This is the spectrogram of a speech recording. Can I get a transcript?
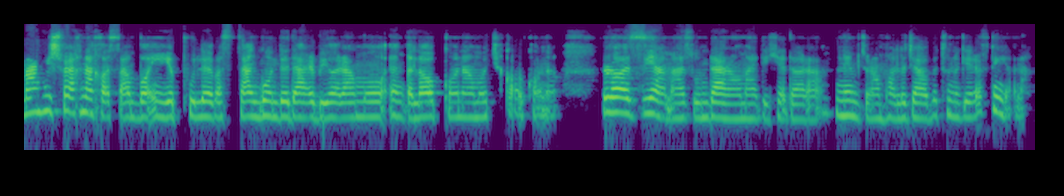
من هیچ وقت نخواستم با این یه پوله مثلا گنده در بیارم و انقلاب کنم و چیکار کنم. راضیم از اون درآمدی که دارم. نمی‌دونم حالا جوابتون رو گرفتین یا نه.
